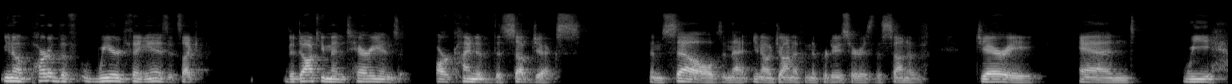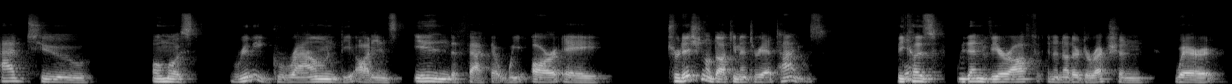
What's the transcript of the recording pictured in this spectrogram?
you know, part of the weird thing is it's like the documentarians are kind of the subjects themselves and that, you know, Jonathan, the producer, is the son of Jerry. And we had to almost really ground the audience in the fact that we are a traditional documentary at times. Because we then veer off in another direction where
